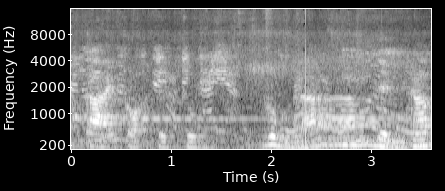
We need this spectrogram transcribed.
กกายเกาะติดตุ่มรุ่งน้ำเด่นครับ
